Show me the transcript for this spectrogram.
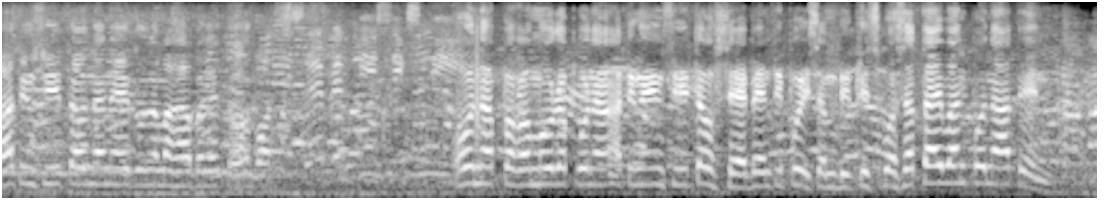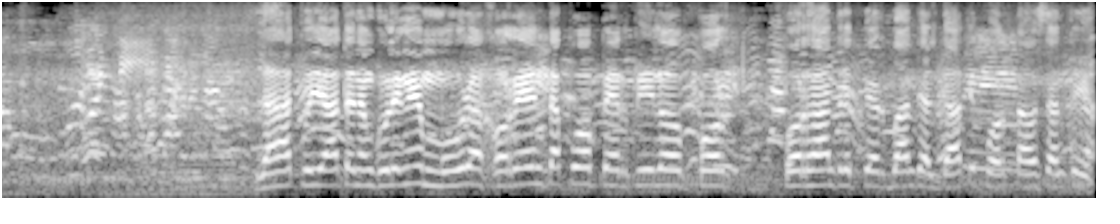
sa ating sitaw na negro na mahaba nito. 70, 60. Oh, napakamura po ng ating ngayong sitaw. 70 po, isang big kiss po. Sa Taiwan po natin. Lahat po yata ng gulay ngayon, mura. 40 po per kilo, 4, 400 per bundle. Dati 4,000 to. eh.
